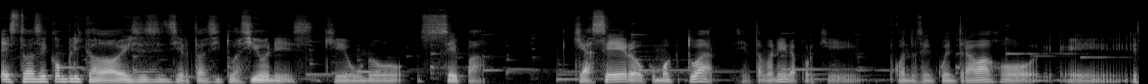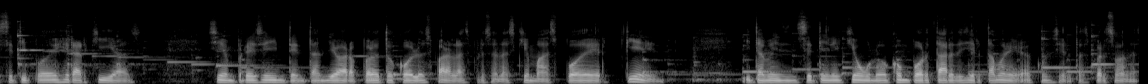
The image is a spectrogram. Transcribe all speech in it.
Esto hace complicado a veces en ciertas situaciones que uno sepa qué hacer o cómo actuar de cierta manera, porque cuando se encuentra bajo eh, este tipo de jerarquías, siempre se intentan llevar protocolos para las personas que más poder tienen. Y también se tiene que uno comportar de cierta manera con ciertas personas.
